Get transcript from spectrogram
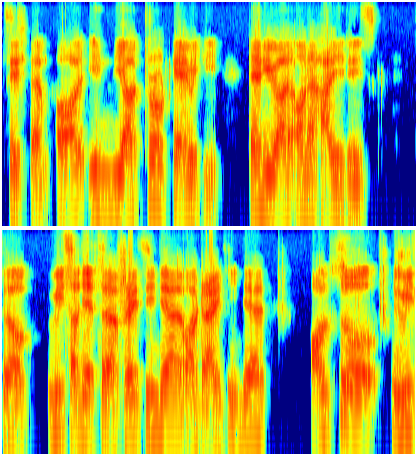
system or in your throat cavity, then you are on a high risk. So we suggest uh, fresh ginger or dry ginger. Also, we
